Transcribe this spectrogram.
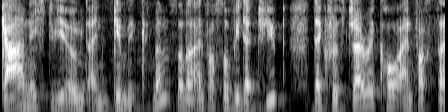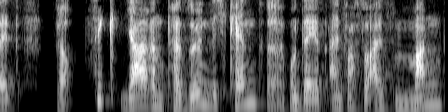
gar nicht wie irgendein Gimmick, ne? sondern einfach so wie der Typ, der Chris Jericho einfach seit ja. zig Jahren persönlich kennt und der jetzt einfach so als Mann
